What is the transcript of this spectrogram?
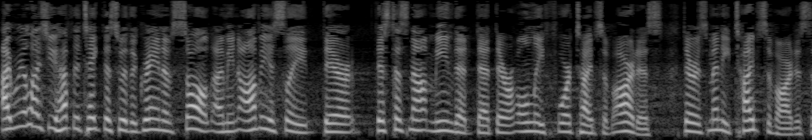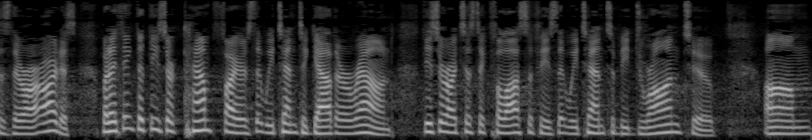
I realize you have to take this with a grain of salt. I mean, obviously, there, this does not mean that, that there are only four types of artists. There are as many types of artists as there are artists. But I think that these are campfires that we tend to gather around. These are artistic philosophies that we tend to be drawn to. Um,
